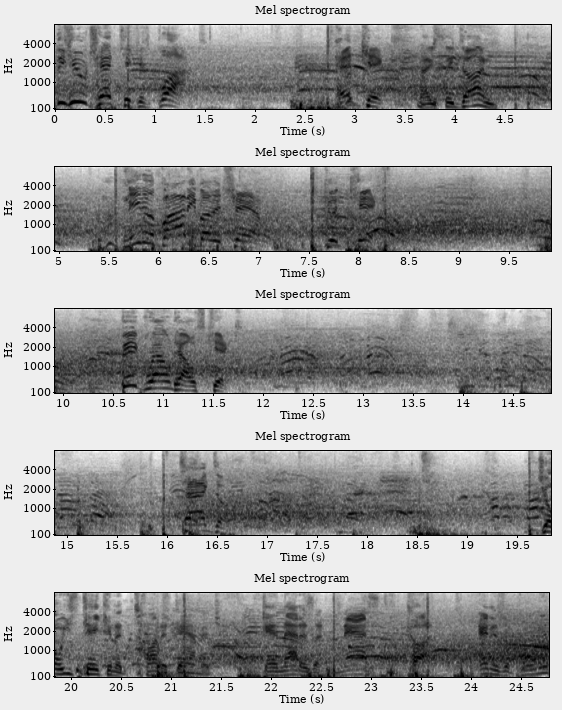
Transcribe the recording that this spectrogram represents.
The huge head kick is blocked. Head kick. Nicely done. Knee to the body by the champ. Good kick. Big roundhouse kick. Tagged him. Joe, he's taking a ton of damage, and that is a nasty cut. And his opponent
